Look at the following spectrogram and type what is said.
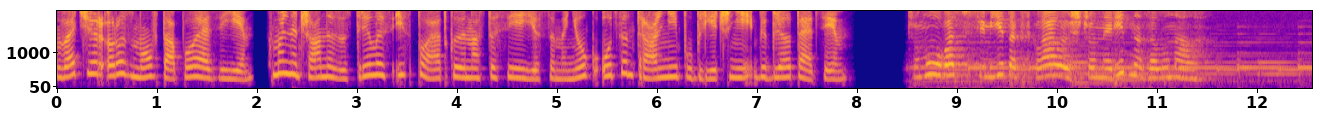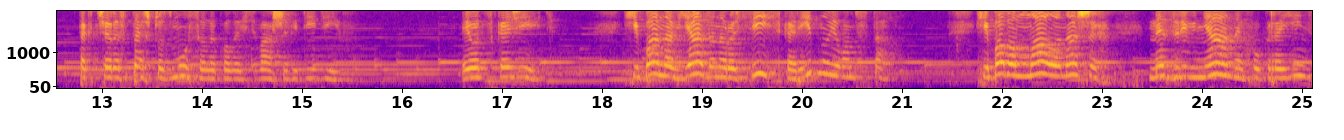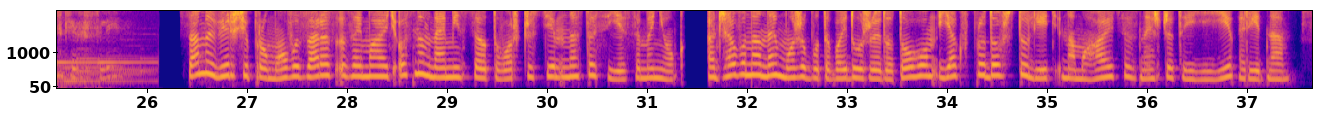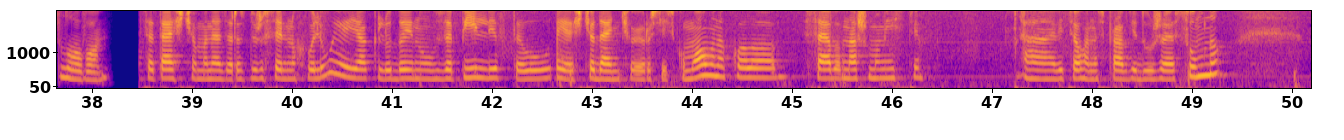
Вечір розмов та поезії. Хмельничани зустрілись із поеткою Настасією Семенюк у центральній публічній бібліотеці. Чому у вас в сім'ї так склалось, що не рідна залунала? Так через те, що змусили колись ваших дідів. І от скажіть, хіба нав'язана російська рідною вам стала? Хіба вам мало наших незрівняних українських слів? Саме вірші про мову зараз займають основне місце у творчості Настасії Семенюк, адже вона не може бути байдужою до того, як впродовж століть намагаються знищити її рідне слово. Це те, що мене зараз дуже сильно хвилює, як людину в запіллі, в тилу. Я щодень чую російську мову навколо себе в нашому місті. Е, Від цього насправді дуже сумно.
